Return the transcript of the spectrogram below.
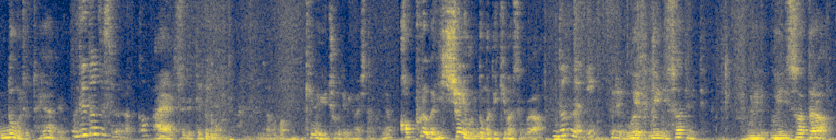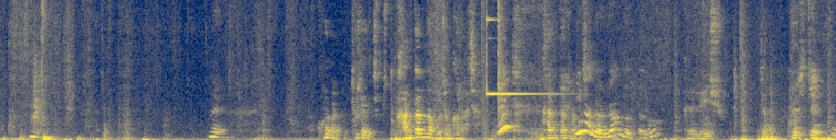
運動もちょっと部屋で腕立てするなかあいやそれできないんだなんか昨日 YouTube で見ましたからねカップルが一緒に運動ができますからどんなにそれ上上に座ってみて上上に座ったらねこれからとりあえずちょっと簡単なボジョンからじゃん簡単なボジョン今のは何だったのこれ練習じゃあこれして腹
